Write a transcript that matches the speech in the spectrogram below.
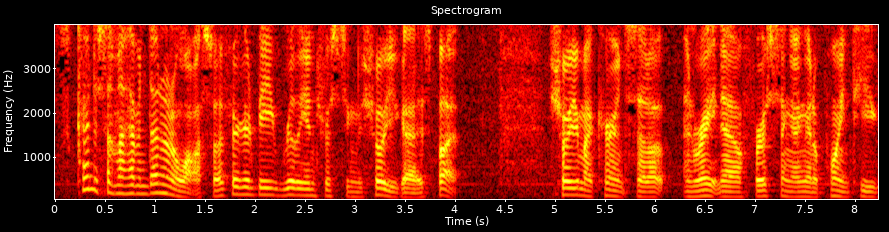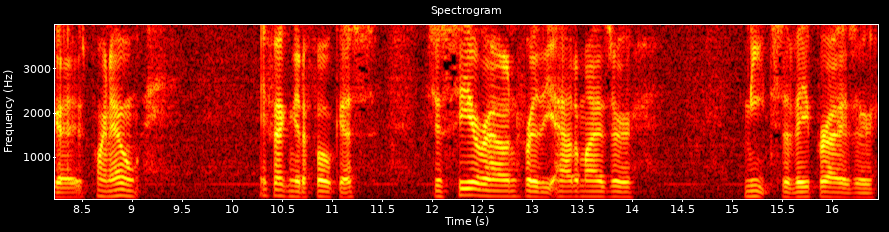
it's kind of something I haven't done in a while, so I figured it'd be really interesting to show you guys, but show you my current setup, and right now, first thing I'm going to point to you guys, point out, if I can get a focus, is you'll see around where the atomizer meets the vaporizer,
